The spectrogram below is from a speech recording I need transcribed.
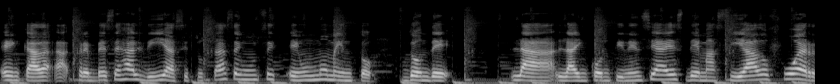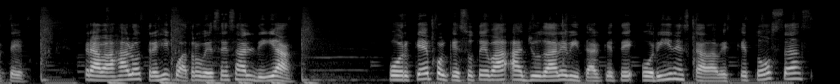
en cada, tres veces al día. Si tú estás en un, en un momento donde la, la incontinencia es demasiado fuerte, trabájalo tres y cuatro veces al día. ¿Por qué? Porque eso te va a ayudar a evitar que te orines cada vez que tosas,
